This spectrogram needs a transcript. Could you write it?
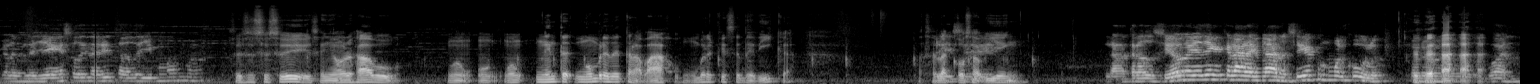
que le, le lleguen esos dineritos a los Digimon. ¿no? Sí, sí, sí, sí, señor Habu. Un, hombre de trabajo, un hombre que se dedica hacer las Sí, cosas sí. bien. La traducción ella tiene que la arreglaron, sigue como el culo. Pero bueno.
